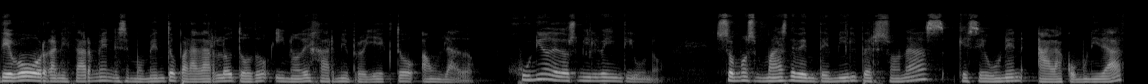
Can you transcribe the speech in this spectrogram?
Debo organizarme en ese momento para darlo todo y no dejar mi proyecto a un lado. Junio de 2021. Somos más de 20.000 personas que se unen a la comunidad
